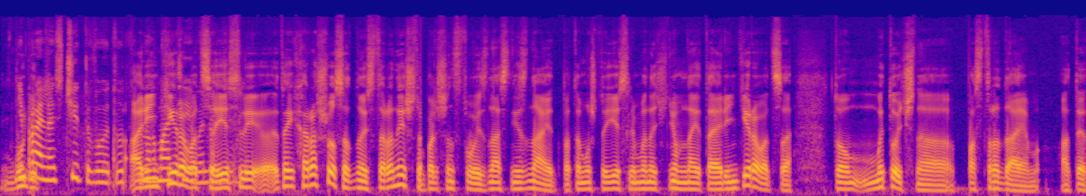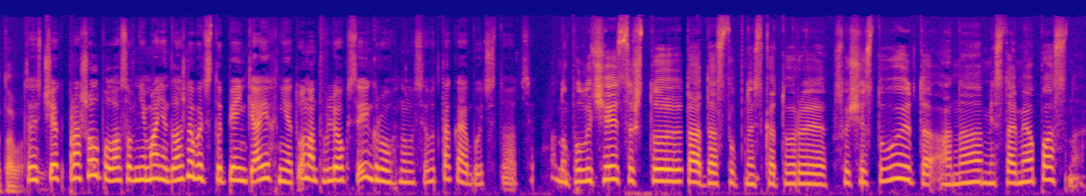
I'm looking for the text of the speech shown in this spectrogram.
будет Неправильно считывают вот ориентироваться, люди. если это и хорошо с одной стороны, что большинство из нас не знает, потому что если мы начнем на это ориентироваться, то мы точно пострадаем от этого. То есть человек прошел полосу внимания, должны быть ступеньки, а их нет. Он отвлекся и грохнулся. Вот такая будет ситуация. Ну, получается, что та доступность, которая существует, она местами опасна.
